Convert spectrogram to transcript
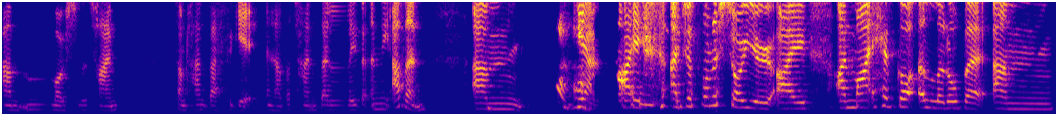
um, most of the time. Sometimes I forget, and other times I leave it in the oven. Um, yeah, I I just want to show you. I I might have got a little bit um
